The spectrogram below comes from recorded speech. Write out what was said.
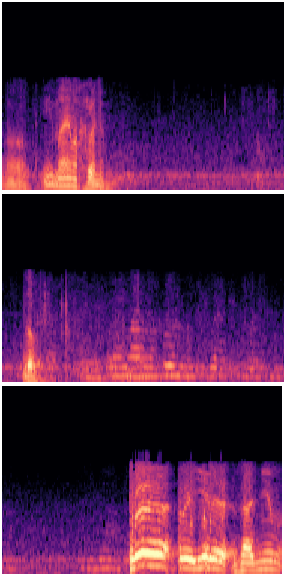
Вот. И Маем Охроним. Дом. Трое, которые ели за одним,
